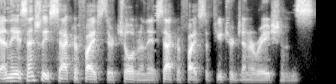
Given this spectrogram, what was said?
And they essentially sacrifice their children. They sacrifice the future generations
